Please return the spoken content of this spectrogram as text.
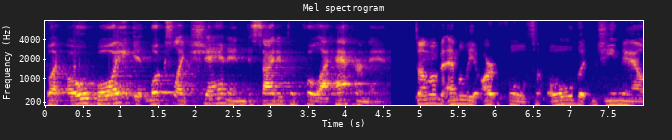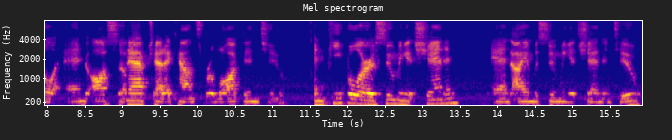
But oh boy, it looks like Shannon decided to pull a hacker man. Some of Emily Artful's old Gmail and also Snapchat accounts were logged into. And people are assuming it's Shannon, and I am assuming it's Shannon too,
